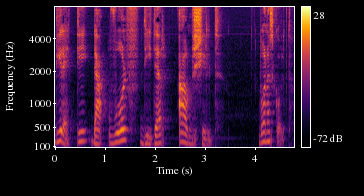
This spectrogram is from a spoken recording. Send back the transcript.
diretti da Wolf Dieter Aunschild. Buon ascolto.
